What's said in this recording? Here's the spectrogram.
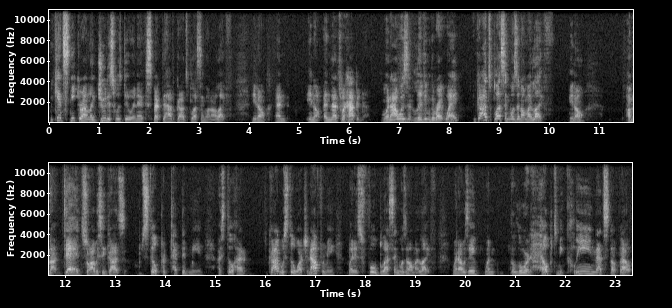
We can't sneak around like Judas was doing and expect to have God's blessing on our life, you know. And you know, and that's what happened when I wasn't living the right way. God's blessing wasn't on my life, you know. I'm not dead, so obviously God's still protected me. I still had God was still watching out for me, but His full blessing wasn't on my life. When I was able, when the Lord helped me clean that stuff out,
